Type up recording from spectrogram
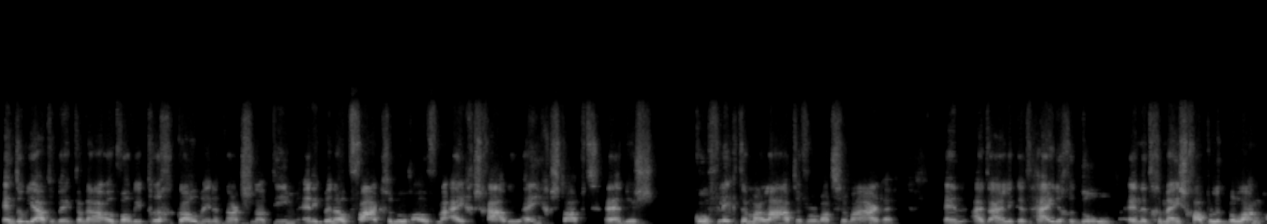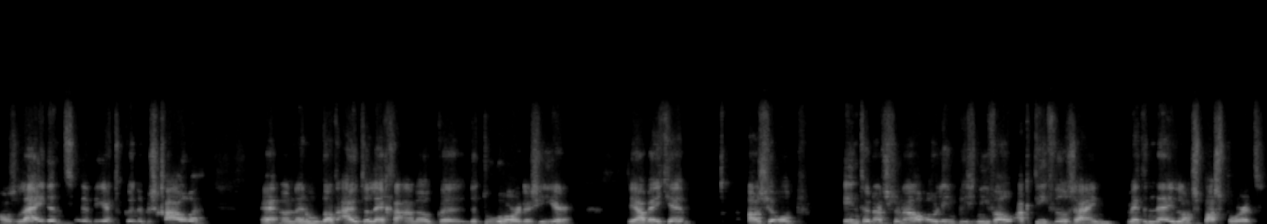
En toen, ja, toen ben ik daarna ook wel weer teruggekomen in het nationaal team. En ik ben ook vaak genoeg over mijn eigen schaduw heen gestapt. Hè? Dus conflicten maar laten voor wat ze waren. En uiteindelijk het heilige doel en het gemeenschappelijk belang als leidend uh, weer te kunnen beschouwen. Hè? En, en, om dat uit te leggen aan ook de toehoorders hier. Ja, weet je, als je op internationaal olympisch niveau actief wil zijn met een Nederlands paspoort,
